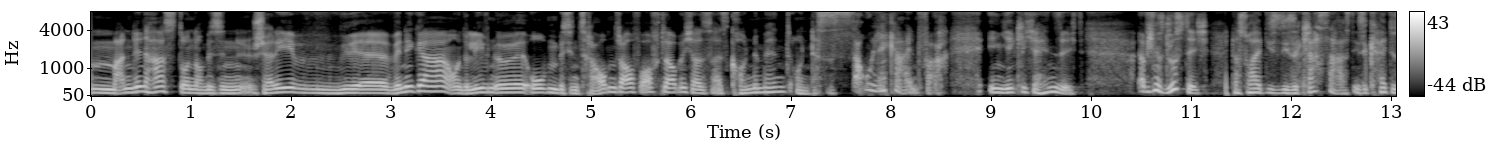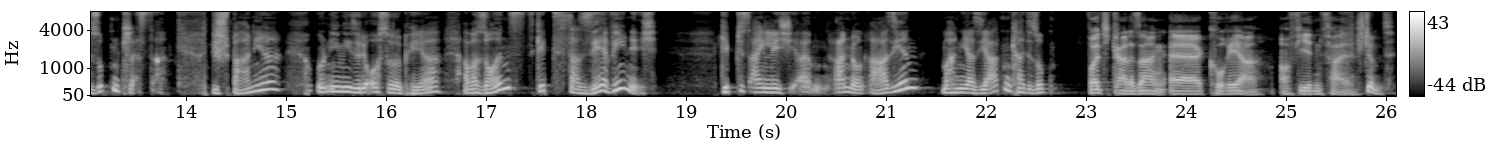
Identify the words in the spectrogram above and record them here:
Mandeln hast und noch ein bisschen Sherry Vi- Vinegar und Olivenöl, oben ein bisschen Trauben drauf oft, glaube ich, als, als Condiment. Und das ist sau lecker einfach in jeglicher Hinsicht. Aber ich finde es lustig, dass du halt diese, diese Cluster hast, diese kalte Suppencluster. Die Spanier und irgendwie so die Osteuropäer. Aber sonst gibt es da sehr wenig. Gibt es eigentlich, ähm, Andong, Asien? Machen die Asiaten kalte Suppen? Wollte ich gerade sagen. Äh, Korea, auf jeden Fall. Stimmt.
